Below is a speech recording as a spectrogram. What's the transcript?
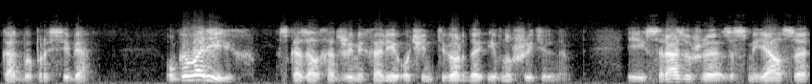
как бы про себя. Уговори их, сказал Хаджи Михали очень твердо и внушительно. И сразу же засмеялся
